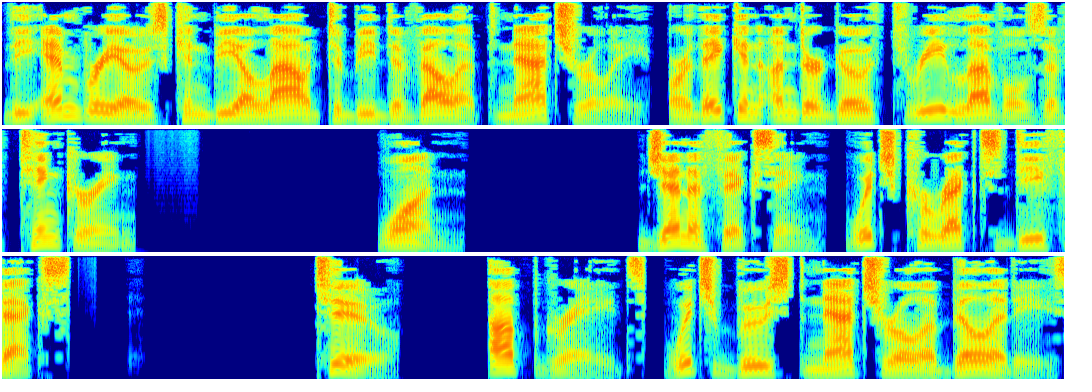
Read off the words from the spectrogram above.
The embryos can be allowed to be developed naturally, or they can undergo three levels of tinkering 1. Genofixing, which corrects defects 2. Upgrades, which boost natural abilities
